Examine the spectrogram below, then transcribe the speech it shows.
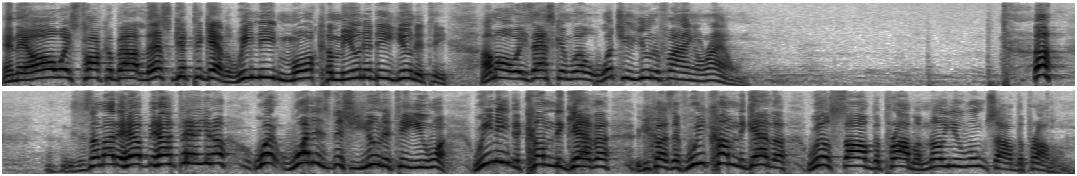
And they always talk about, let's get together. We need more community unity. I'm always asking, well, what you unifying around? Somebody help me out there. You know, what, what is this unity you want? We need to come together because if we come together, we'll solve the problem. No, you won't solve the problem.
